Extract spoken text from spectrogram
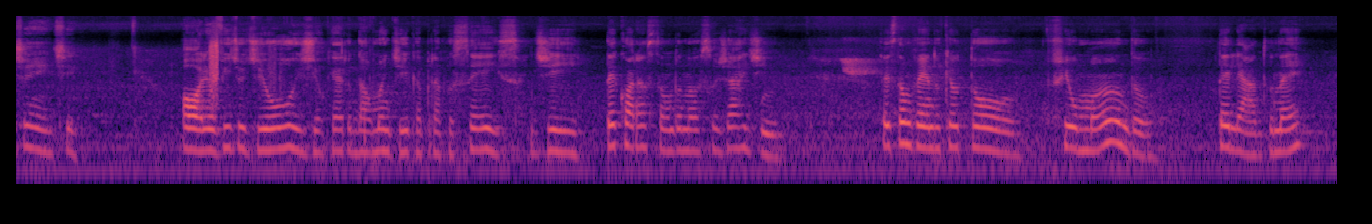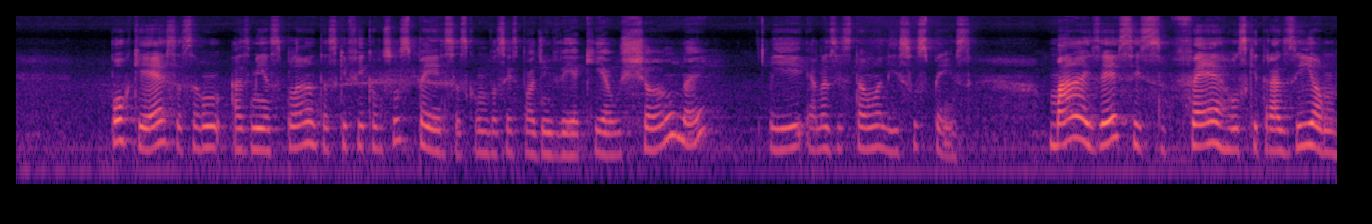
gente. Olha, o vídeo de hoje eu quero dar uma dica para vocês de decoração do nosso jardim. Vocês estão vendo que eu tô filmando telhado, né? Porque essas são as minhas plantas que ficam suspensas, como vocês podem ver aqui é o chão, né? E elas estão ali suspensas. Mas esses ferros que traziam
